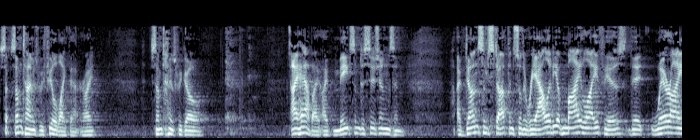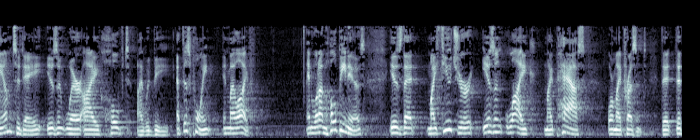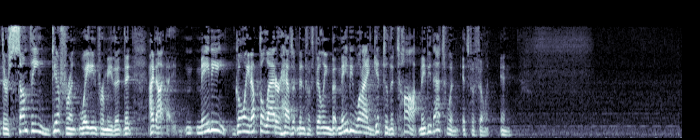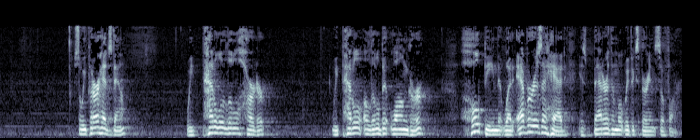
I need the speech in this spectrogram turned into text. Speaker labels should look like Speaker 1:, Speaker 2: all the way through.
Speaker 1: So, sometimes we feel like that, right? Sometimes we go, I have. I, I've made some decisions and I've done some stuff, and so the reality of my life is that where I am today isn't where I hoped I would be at this point in my life. And what I'm hoping is, is that my future isn't like my past or my present. That, that there's something different waiting for me. That, that I, maybe going up the ladder hasn't been fulfilling, but maybe when I get to the top, maybe that's when it's fulfilling. And so we put our heads down. We pedal a little harder. We pedal a little bit longer, hoping that whatever is ahead is better than what we've experienced so far.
